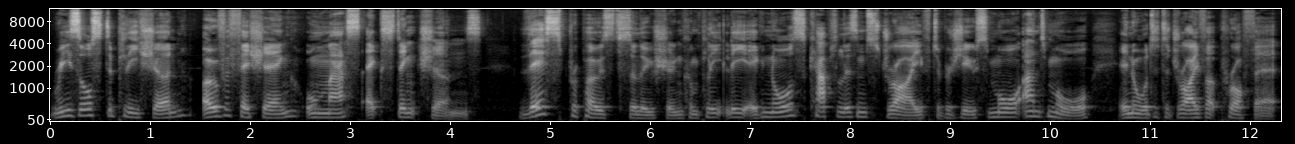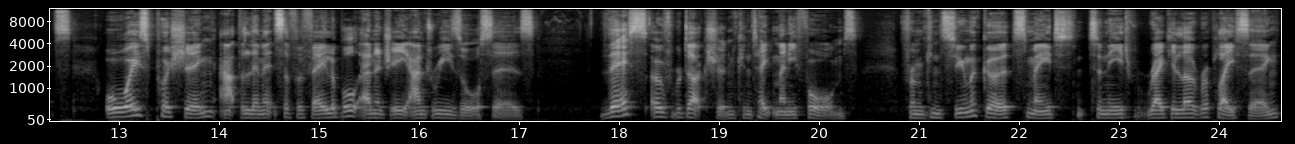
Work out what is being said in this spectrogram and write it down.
resource depletion, overfishing, or mass extinctions. This proposed solution completely ignores capitalism's drive to produce more and more in order to drive up profits, always pushing at the limits of available energy and resources. This overproduction can take many forms, from consumer goods made to need regular replacing,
